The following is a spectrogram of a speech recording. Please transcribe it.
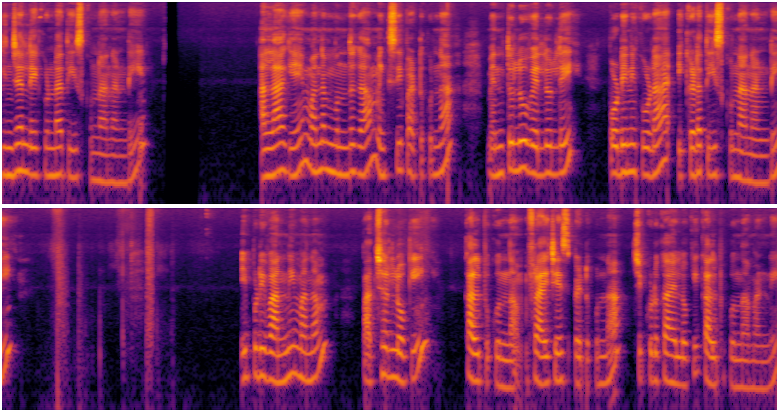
గింజలు లేకుండా తీసుకున్నానండి. అలాగే మనం ముందుగా మిక్సీ పట్టుకున్న మెంతులు, వెల్లుల్లి పొడిని కూడా ఇక్కడ తీసుకున్నానండి. ఇప్పుడు ఇవన్నీ మనం పచ్చడిలోకి కలుపుకుందాం. ఫ్రై చేసి పెట్టుకున్న చిక్కుడుకాయలోకి కలుపుకుందామండి.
